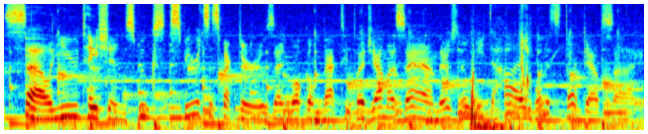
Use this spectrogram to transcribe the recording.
Salutations, spooks, spirits, and specters, and welcome back to Pajama Sam. There's no need to hide when it's dark outside.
